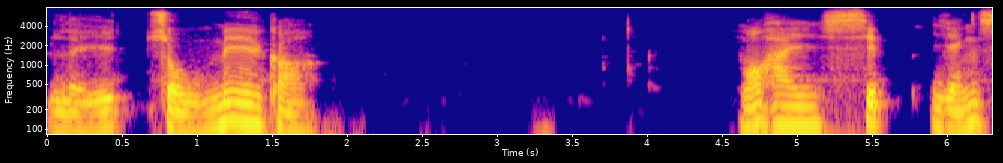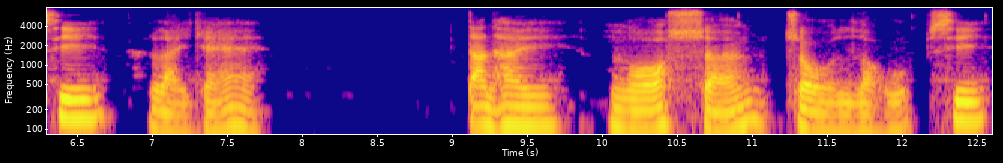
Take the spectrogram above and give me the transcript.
你做咩㗎？我係攝影師嚟嘅，但係我想做老師。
